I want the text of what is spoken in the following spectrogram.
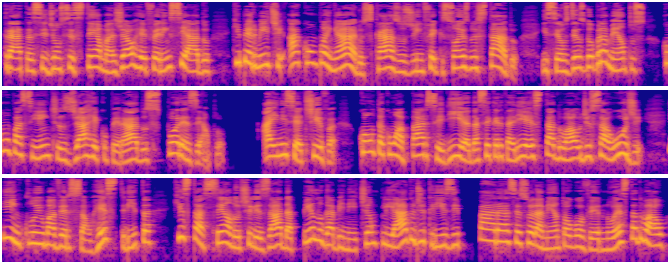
Trata-se de um sistema georreferenciado que permite acompanhar os casos de infecções no estado e seus desdobramentos, como pacientes já recuperados, por exemplo. A iniciativa conta com a parceria da Secretaria Estadual de Saúde e inclui uma versão restrita que está sendo utilizada pelo Gabinete Ampliado de Crise para assessoramento ao governo estadual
